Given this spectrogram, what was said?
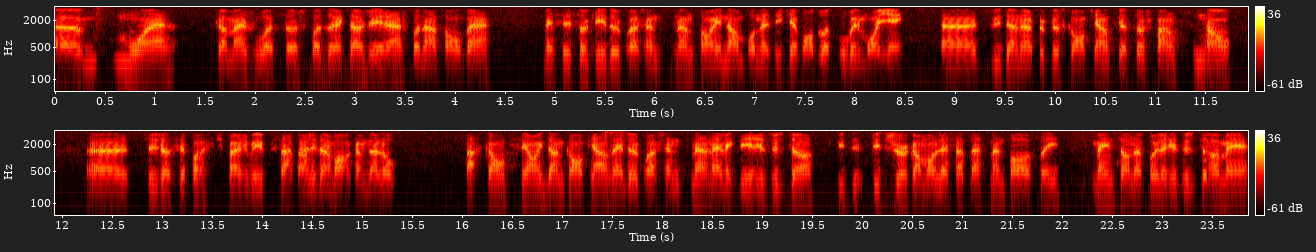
Euh, moi, comment je vois ça, je suis pas directeur gérant, je suis pas dans son banc. Mais c'est sûr que les deux prochaines semaines sont énormes pour notre équipe. On doit trouver le moyen euh, de lui donner un peu plus confiance que ça, je pense. Sinon, euh, je ne sais pas ce qui peut arriver, puis ça peut aller d'un bord comme de l'autre. Par contre, si on lui donne confiance dans les deux prochaines semaines avec des résultats, puis, puis du jeu comme on l'a fait la semaine passée, même si on n'a pas le résultat, mais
